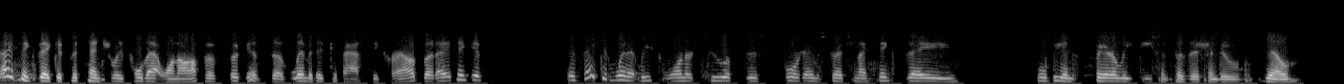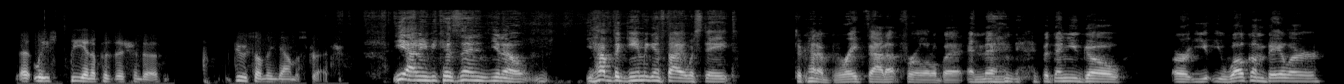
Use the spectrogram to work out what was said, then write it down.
I think they could potentially pull that one off of, against a limited capacity crowd. But I think if if they could win at least one or two of this four game stretch, and I think they will be in fairly decent position to you know at least be in a position to do something down the stretch. Yeah, I mean, because then you know you have the game against Iowa State to kind of break that up for a little bit, and then but then you go or you you welcome Baylor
